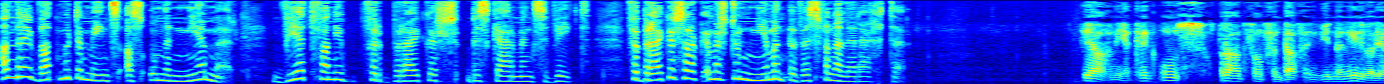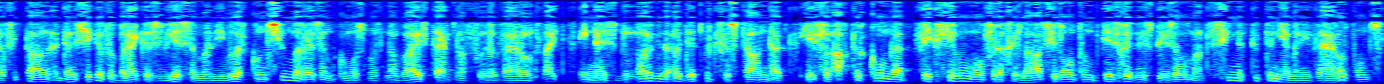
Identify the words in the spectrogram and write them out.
Andre, wat moet 'n mens as ondernemer weet van die verbruikersbeskermingswet. Verbruikers raak immers toenemend bewus van hulle regte. Ja, nee, kyk ons praat van vandag en weet nou nie wat die Afrikaans, ek dink seker verbruikerswese, maar die woord consumerism kom ons mos nou baie sterk na vore wêreldwyd. En dis belangrik dat ou dit moet verstaan dat jy sal agterkom dat wetgewing of regulasie rondom besigheid is besig om aan sien toe te neem in die wêreld. Ons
